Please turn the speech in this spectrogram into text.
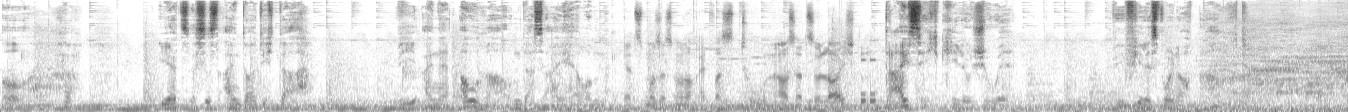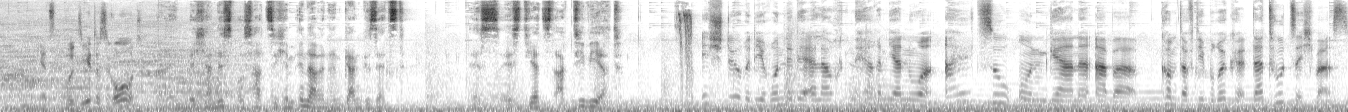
Oh, jetzt ist es eindeutig da. Wie eine Aura um das Ei herum. Jetzt muss es nur noch etwas tun, außer zu leuchten. 30 Kilojoule. Wie viel es wohl noch braucht? Pulsiert es rot. Ein Mechanismus hat sich im Inneren in Gang gesetzt. Es ist jetzt aktiviert. Ich störe die Runde der erlauchten Herren ja nur allzu ungerne, aber kommt auf die Brücke, da tut sich was.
